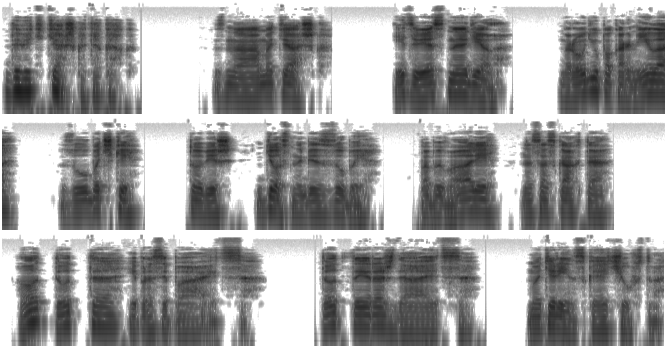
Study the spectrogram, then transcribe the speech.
да ведь тяжко-то как. Знамо тяжко. Известное дело. Грудью покормила, зубочки, то бишь десны беззубые, побывали на сосках-то, вот тут-то и просыпается. Тут-то и рождается материнское чувство.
